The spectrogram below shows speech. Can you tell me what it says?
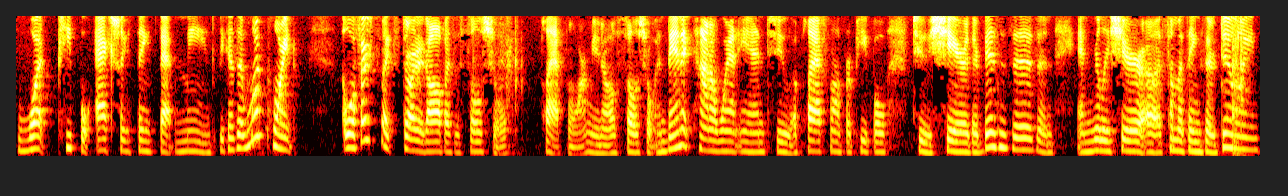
what people actually think that means because at one point, well, first like started off as a social platform, you know, social, and then it kind of went into a platform for people to share their businesses and and really share uh, some of the things they're doing.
